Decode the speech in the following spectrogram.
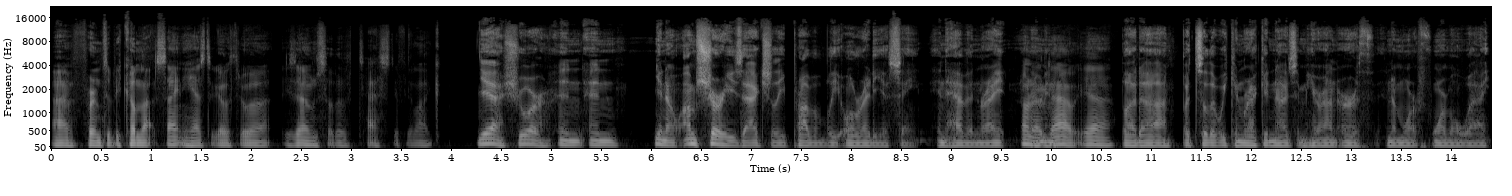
uh, for him to become that saint, he has to go through a, his own sort of test, if you like. yeah, sure, and and you know, I'm sure he's actually probably already a saint in heaven, right? Oh, no I mean, doubt, yeah. but uh, but so that we can recognize him here on earth in a more formal way.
